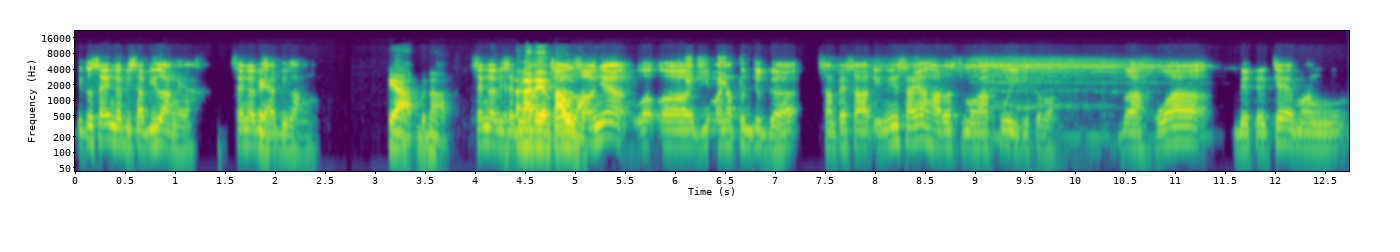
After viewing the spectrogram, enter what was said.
itu saya nggak bisa bilang ya saya nggak Ya. bisa bilang Ya, benar. saya nggak bisa Kita nggak ada bilang. yang tahu So- lah. Soalnya eh, gimana pun juga sampai saat ini saya harus mengakui gitu loh bahwa BTC emang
